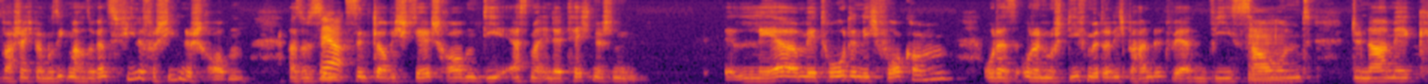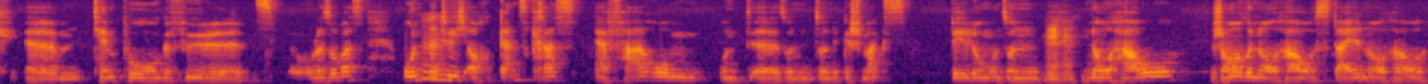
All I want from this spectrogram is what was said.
wahrscheinlich beim Musikmachen so ganz viele verschiedene Schrauben. Also es sind, ja. sind glaube ich, Stellschrauben, die erstmal in der technischen äh, Lehrmethode nicht vorkommen oder, oder nur stiefmütterlich behandelt werden, wie Sound, mhm. Dynamik, ähm, Tempo, Gefühl oder sowas. Und mhm. natürlich auch ganz krass Erfahrung und äh, so, so, eine Geschmacksbildung und so ein mhm. Know-how, Genre-Know-how, Style-Know-how,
